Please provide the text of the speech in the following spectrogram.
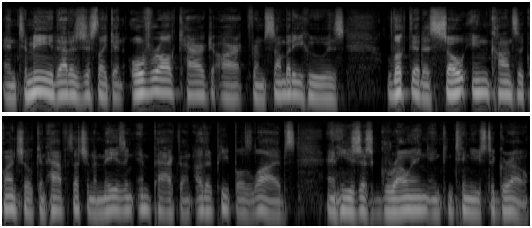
And to me, that is just like an overall character arc from somebody who is looked at as so inconsequential, can have such an amazing impact on other people's lives, and he's just growing and continues to grow.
